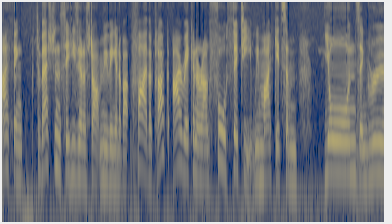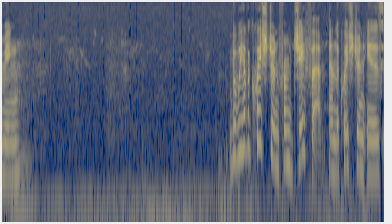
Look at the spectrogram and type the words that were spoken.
I think Sebastian said he's going to start moving at about five o'clock. I reckon around 4:30 we might get some yawns and grooming. But we have a question from Jeffa, and the question is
